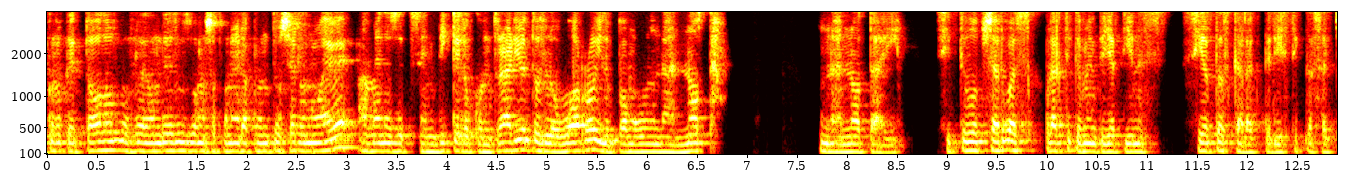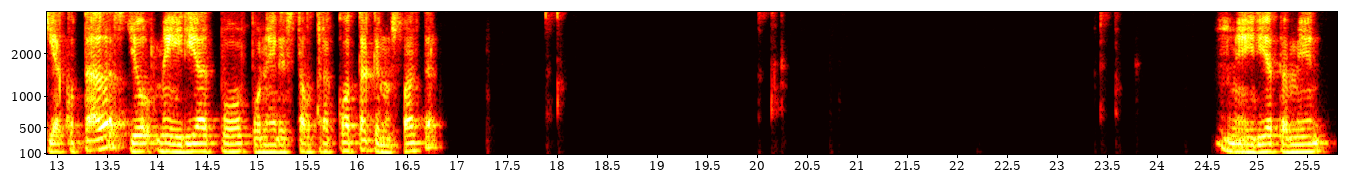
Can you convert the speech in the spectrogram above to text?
creo que todos los redondeos los vamos a poner a punto 09, a menos de que se indique lo contrario, entonces lo borro y le pongo una nota una nota ahí. Si tú observas, prácticamente ya tienes ciertas características aquí acotadas. Yo me iría por poner esta otra cota que nos falta. Me iría también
